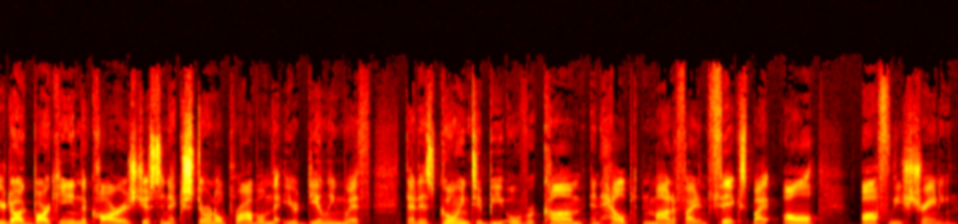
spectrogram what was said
Your dog barking in the car is just an external problem that you're dealing with that is going to be overcome and helped and modified and fixed by all off leash training.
